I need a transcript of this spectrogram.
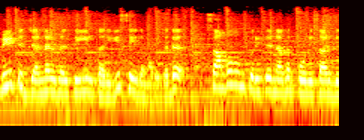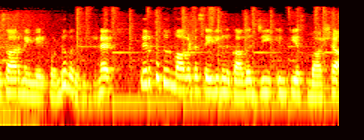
வீட்டு ஜன்னல்கள் தீயில் கருகி சேதமடைந்தது. சம்பவம் குறித்து நகர் போலீசார் விசாரணை மேற்கொண்டு வருகின்றனர். திருப்பத்தூர் மாவட்ட செய்திகளுக்காக ஜி. இம்தியஸ் பாஷா.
